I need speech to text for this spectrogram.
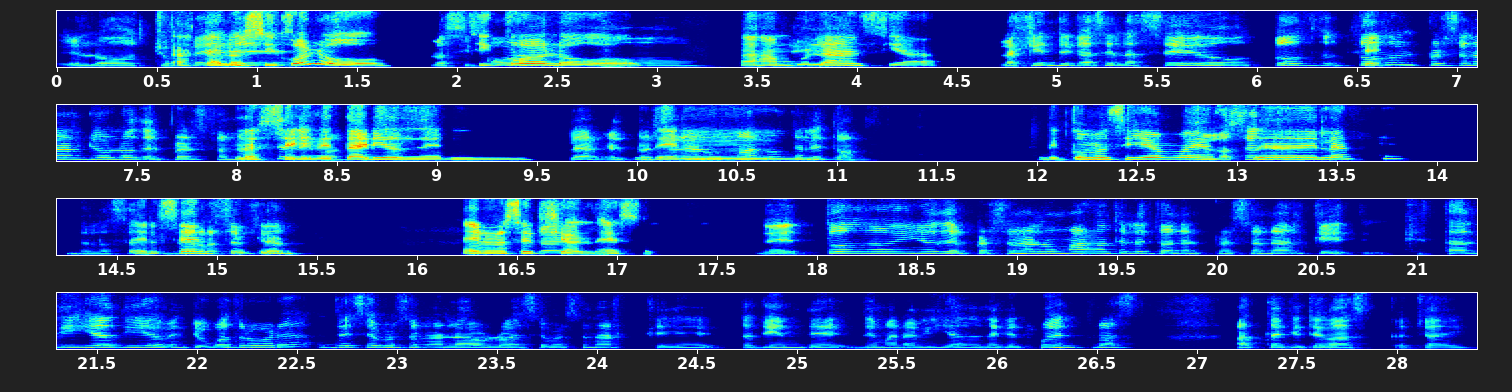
los choferes, Hasta los psicólogos, los psicólogos, psicólogos, las eh, ambulancias, la gente que hace el aseo, todo, todo el personal, yo hablo del personal. los Teletón, secretarios el, del, claro, el personal del- humano Teletón, de cómo se llama De este centros. adelante, de, los, El de centro, recepción. el recepción, Claro. eso. de todo ello del personal humano Teletón, el personal que, que está día a día, 24 horas, de ese personal hablo, de ese personal que te atiende de maravilla desde que tú entras hasta que te vas, ¿cachai?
